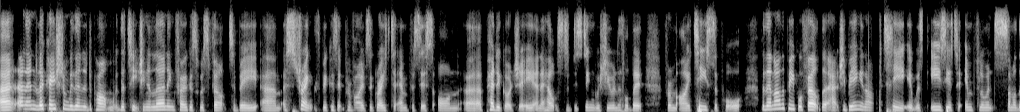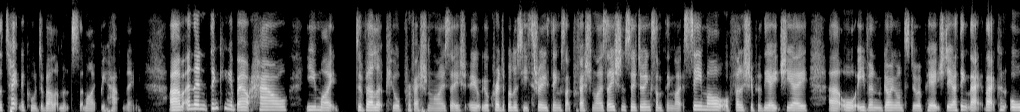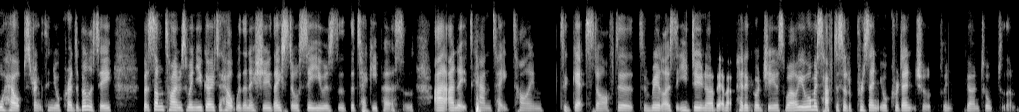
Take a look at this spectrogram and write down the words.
Uh, and then location within a department with the teaching and learning focus was felt to be um, a strength because it provides a greater emphasis on uh, pedagogy and it helps to distinguish you a little bit from IT support. But then other people felt that actually being in IT, it was easier to influence some of the technical developments that might be happening. Um, and then thinking about how you might develop your professionalization, your credibility through things like professionalization. So doing something like CMALT or Fellowship of the HEA, uh, or even going on to do a PhD, I think that that can all help strengthen your credibility. But sometimes when you go to help with an issue, they still see you as the, the techie person, uh, and it can take time to get staff to to realize that you do know a bit about pedagogy as well. You almost have to sort of present your credentials when you go and talk to them.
